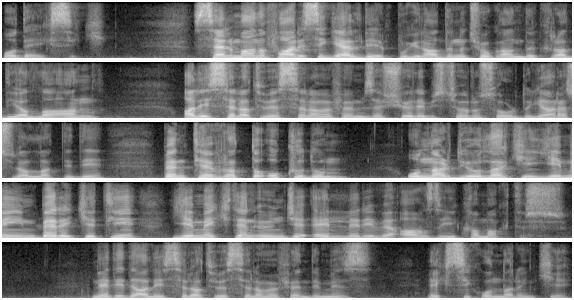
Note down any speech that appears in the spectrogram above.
o da eksik. Selman-ı Farisi geldi bugün adını çok andık radıyallahu an. Aleyhissalatü vesselam Efendimiz'e şöyle bir soru sordu. Ya Resulallah dedi ben Tevrat'ta okudum. Onlar diyorlar ki yemeğin bereketi yemekten önce elleri ve ağzı yıkamaktır. Ne dedi aleyhissalatü vesselam Efendimiz? Eksik onlarınki.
